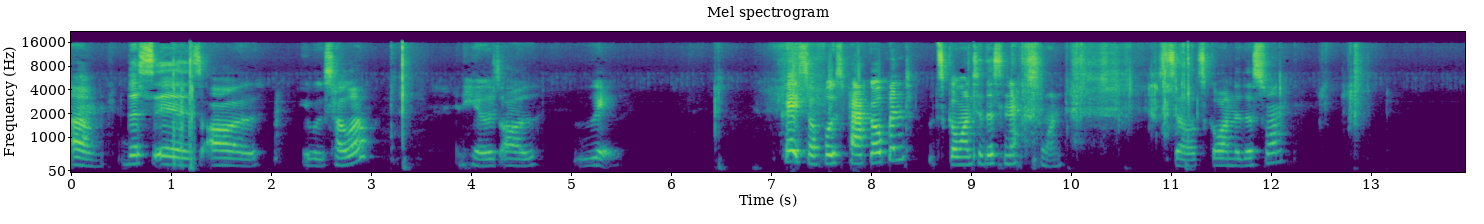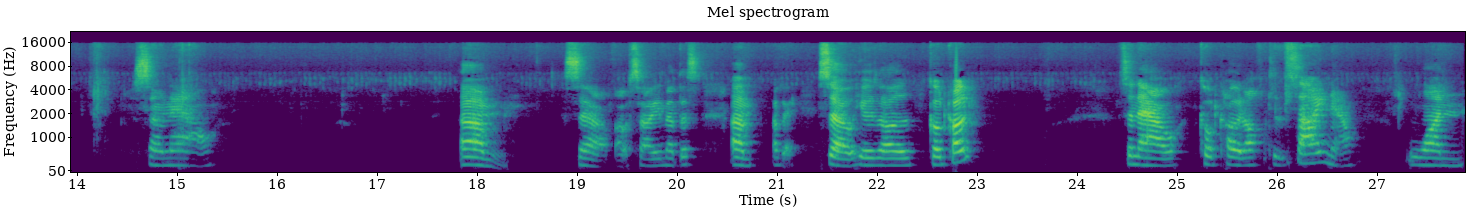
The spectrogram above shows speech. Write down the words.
Um, this is our here was holo. And here's our ring. Okay, so first pack opened. Let's go on to this next one. So let's go on to this one. So now, um, so, oh, sorry about this. Um, okay, so here's our code card. So now, code card off to the side now. One,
